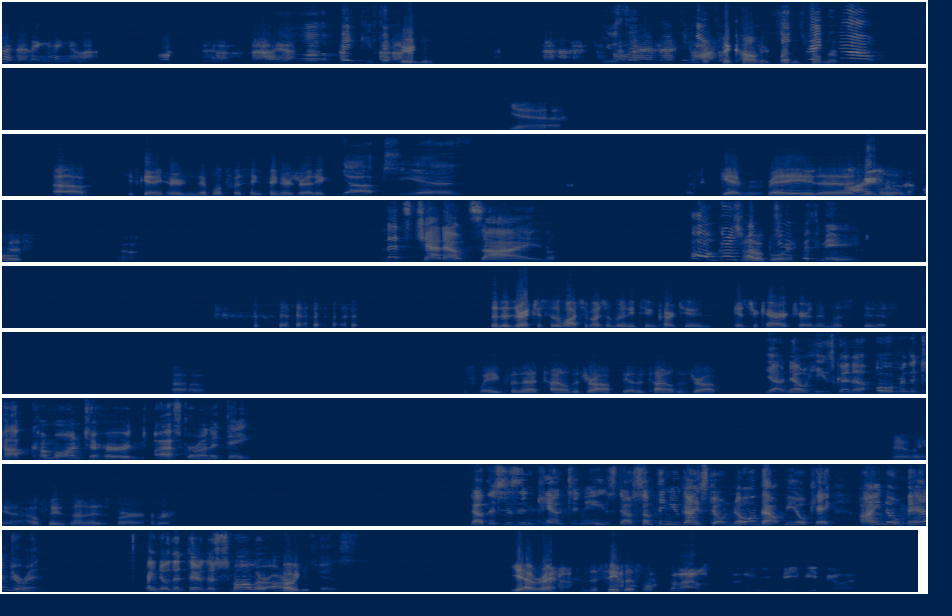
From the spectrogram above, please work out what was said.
Oh, fakey face. Here you go. You said you wanted to meet It's the her. comic for the Looks right storm. now. Yeah. Uh oh. She's getting her nipple twisting fingers ready. Yup, she is. Let's get ready to I nipple know. twist. Let's chat outside. Oh, girls want Oh, to boy. with me. so the director said, watch a bunch of Looney Tune cartoons, get your character, and then let's do this. Uh oh. Just waiting for that tile to drop. The other tile to drop. Yeah, now he's gonna over the top come on to her and ask her on a date. Anyway, yeah. Hopefully, he's not his barber. Now this is in Cantonese. Now something you guys don't know about me, okay? I know Mandarin. I know that they're the smaller Oh, oranges. you- Yeah, right. The seedless one. That's I was. You beat me to it.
